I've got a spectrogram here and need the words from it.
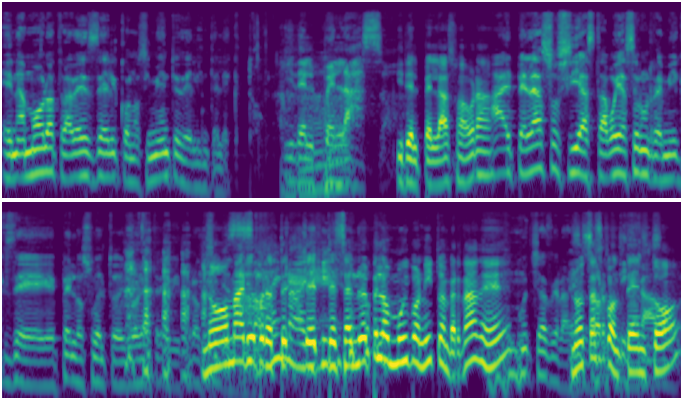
enamoro a través del conocimiento y del intelecto. Y del pelazo. Y del pelazo ahora. Ah, el pelazo sí, hasta voy a hacer un remix de pelo suelto de Gloria Trevi. No. Mario, pero te, te- te salió el pelo muy bonito, en verdad, ¿eh? Muchas gracias. ¿No estás contento?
